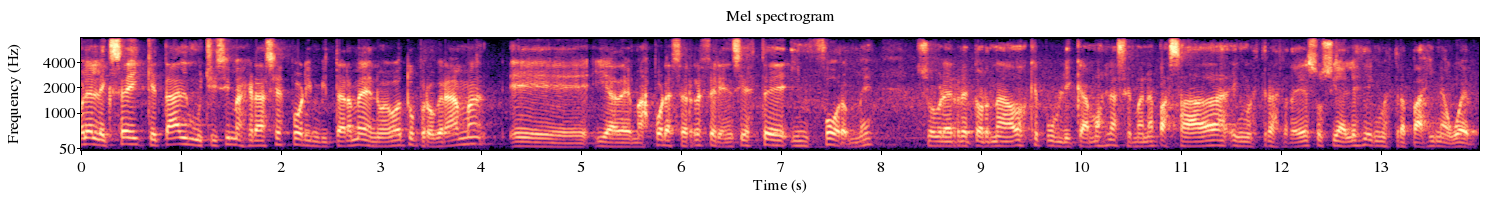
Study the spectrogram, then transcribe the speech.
Hola Alexei, ¿qué tal? Muchísimas gracias por invitarme de nuevo a tu programa eh, y además por hacer referencia a este informe sobre retornados que publicamos la semana pasada en nuestras redes sociales y en nuestra página web.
